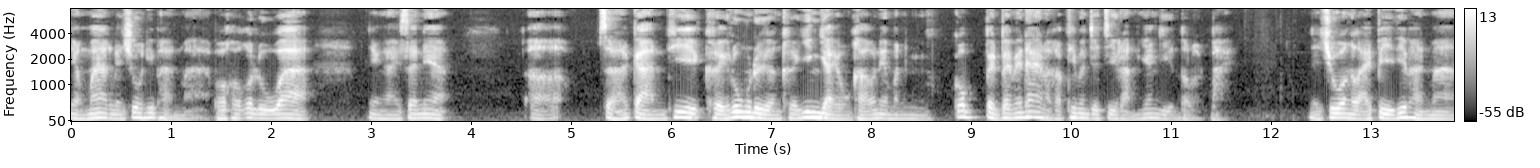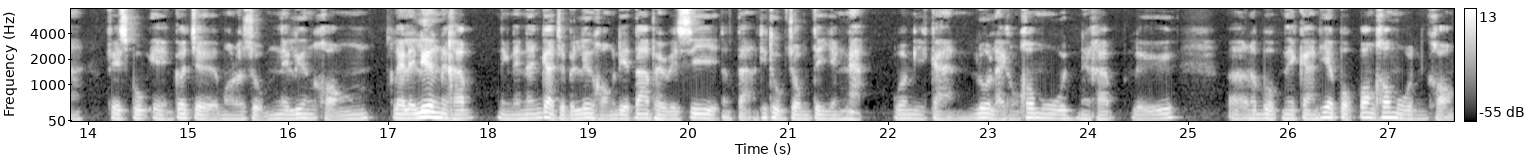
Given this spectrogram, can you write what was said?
อย่างมากในช่วงที่ผ่านมา เพราะเขาก็รู้ว่ายังไงซะเนี่ยสถานการณ์ที่เคยรุ่งเรืองเคยยิ่งใหญ่ของเขาเนี่ยมันก็เป็นไปไม่ได้หรอกครับที่มันจะจีรังยั่งยืนตลอดไป ในช่วงหลายปีที่ผ่านมา Facebook เองก็เจอมรสุมในเรื่องของหลาย ๆ เรื่องนะครับหนึ่งในนั้นก็อาจจะเป็นเรื่องของ Data Privacy ต่างๆ ที่ถูกโจมตีอย่างหนัก ว่ามีการล่วไหลของข้อมูลนะครับ หรือระบบในการที่จะปกป้องข้อมูลของ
